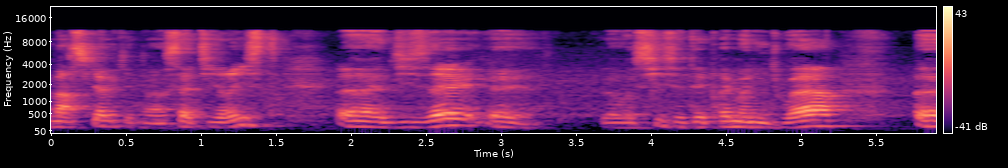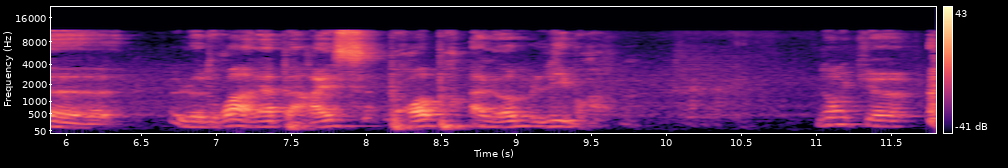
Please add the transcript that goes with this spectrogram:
Martial qui est un satiriste, disait, là aussi c'était prémonitoire, le droit à la paresse propre à l'homme libre. Donc, euh,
